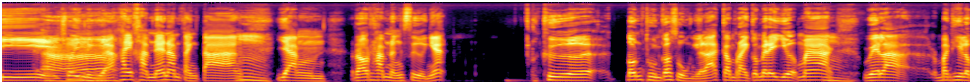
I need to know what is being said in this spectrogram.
ดีอ่าช่วยเหลือให้คำแนะนำต่างอืมๆอย่างเราทำหนังสือเนี้ยคือต้นทุนก็สูงอยู่แล้วกำไรก็ไม่ได้เยอะมากอืมเวลา บางทีเรา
